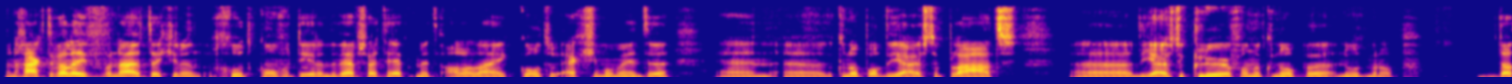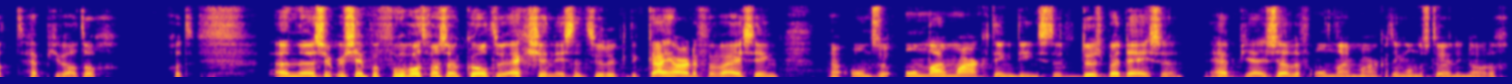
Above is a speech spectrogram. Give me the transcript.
Maar dan ga ik er wel even vanuit dat je een goed converterende website hebt met allerlei call to action momenten en uh, de knoppen op de juiste plaats, uh, de juiste kleur van de knoppen, noem het maar op. Dat heb je wel toch? Goed. Een uh, super simpel voorbeeld van zo'n call to action is natuurlijk de keiharde verwijzing naar onze online marketingdiensten. Dus bij deze, heb jij zelf online marketingondersteuning nodig?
